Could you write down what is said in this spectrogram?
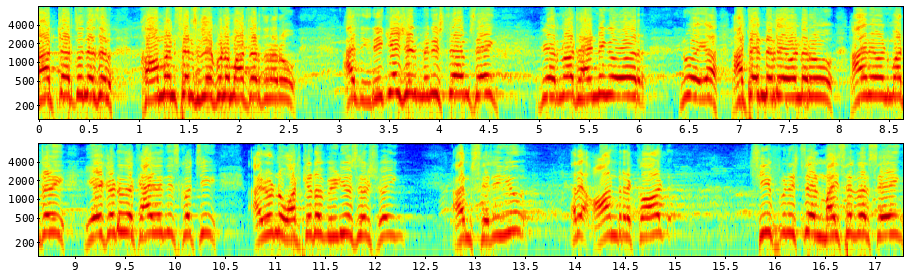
మాట్లాడుతుంది అసలు కామన్ సెన్స్ లేకుండా మాట్లాడుతున్నారు. As irrigation minister I'm saying we're not handing over నువ్వు అటెండర్లు ఏమన్నారు ఆయన ఏమన్నా మాట్లాడి ఏకడు కాగితం తీసుకొచ్చి I don't know what kind of videos you're showing I'm telling you are on record chief minister and myself are saying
